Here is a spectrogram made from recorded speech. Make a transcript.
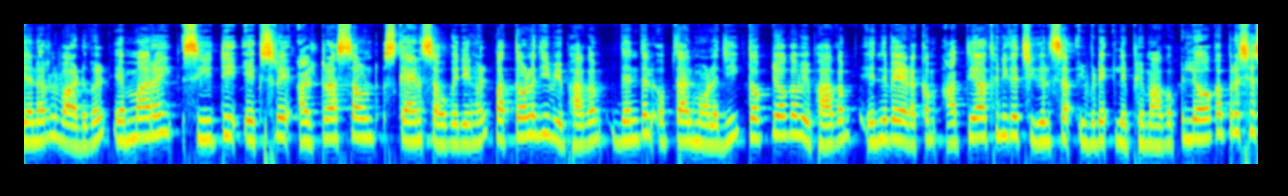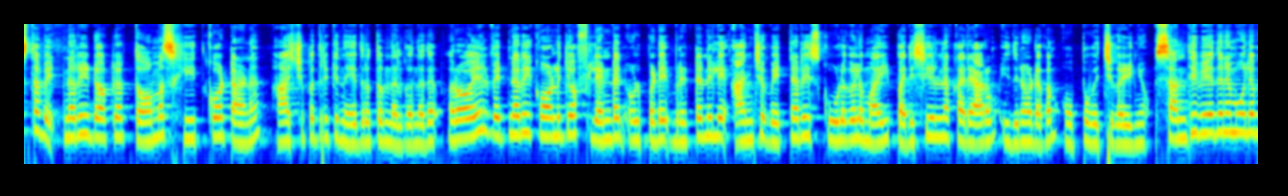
general വാർഡുകൾ M R I C T X ray ultrasound scan സൗകര്യങ്ങൾ പത്തോളജി വിഭാഗം ദന്തൽ ഒപ്താൽമോളജി ത്വക്രോഗ വിഭാഗം എന്നിവയടക്കം അത്യാധുനിക ചികിത്സ ഇവിടെ ലഭ്യമാകും. ലോകപ്രശസ്ത വെറ്റിനറി ഡോക്ടർ തോമസ് ഹീത്ത്കോട്ടാണ് ആശുപത്രിക്ക് നേതൃത്വം നൽകുന്നത്. Royal Veterinary College of London ഉൾപ്പെടെ ബ്രിട്ടനിലെ അഞ്ച് വെറ്റിനറി സ്കൂളുകളുമായി പരിശീലന കരാറും ഇതിനോടകം ഒപ്പുവെച്ചു കഴിഞ്ഞു. സന്ധിവേദന മൂലം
